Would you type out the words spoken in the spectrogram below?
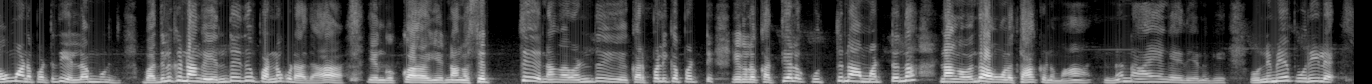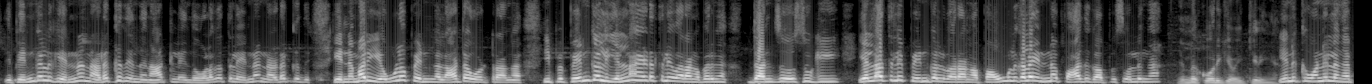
அவமானப்பட்டது எல்லாம் முடிஞ்சு. பதிலுக்கு நாங்கள் எந்த இதுவும் பண்ணக்கூடாதா? எங்கள் க நாங்கள் செத் செத்து நாங்கள் வந்து கற்பழிக்கப்பட்டு எங்களை கத்தியால் குத்துனா மட்டும்தான் நாங்கள் வந்து அவங்கள தாக்கணுமா? என்ன நியாயங்க இது எனக்கு? ஒன்றுமே புரியல. இது பெண்களுக்கு என்ன நடக்குது இந்த நாட்டில்? இந்த உலகத்தில் என்ன நடக்குது? என்ன மாதிரி எவ்வளோ பெண்கள் ஆட்டோ ஓட்டுறாங்க? இப்போ பெண்கள் எல்லா இடத்துலையும் வராங்க பாருங்க. தன்சோ சுகி எல்லாத்துலேயும் பெண்கள் வராங்க. அப்போ அவங்களுக்கெல்லாம் என்ன பாதுகாப்பு? சொல்லுங்கள் என்ன கோரிக்கை வைக்கிறீங்க? எனக்கு ஒன்றும் இல்லைங்க.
